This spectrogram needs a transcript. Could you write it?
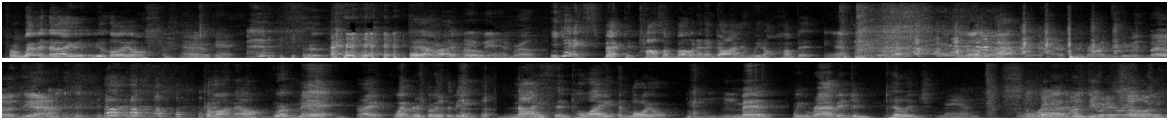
For women though, like, they need to be loyal. okay. Yeah, right, bro. Amen, bro. You can't expect to toss a bone at a dog and we don't hump it. Yeah. We're gonna go after. That's what dogs do with bones, yeah. Come on now. We're men, right? Women are supposed to be nice and polite and loyal. Mm-hmm. Men, we ravage and pillage. Man. I'm doing it wrong.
